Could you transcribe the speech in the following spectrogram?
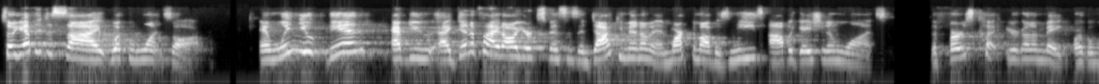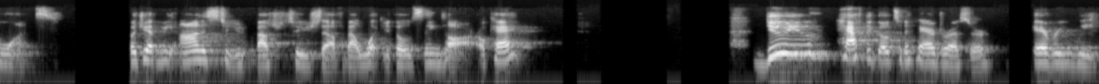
So you have to decide what the wants are. And when you then, after you identified all your expenses and document them and mark them off as needs, obligation, and wants, the first cut you're to make are the wants. But you have to be honest to you about to yourself about what those things are. Okay. Do you have to go to the hairdresser every week?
